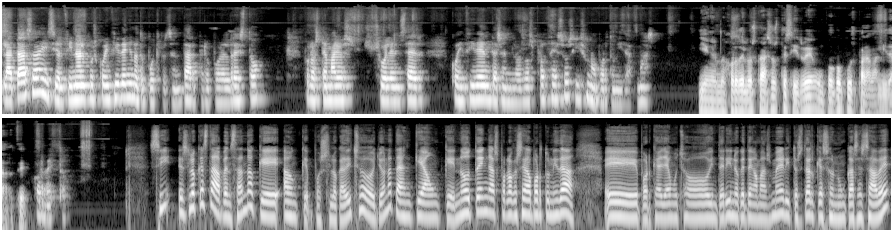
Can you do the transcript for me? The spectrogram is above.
la tasa, y si al final pues coinciden y no te puedes presentar, pero por el resto, pues los temarios suelen ser coincidentes en los dos procesos y es una oportunidad más. Y en el mejor de los casos te sirve un poco pues para validarte. Correcto. Sí, es lo que estaba pensando, que aunque, pues lo que ha dicho Jonathan, que aunque no tengas por lo que sea oportunidad, eh, porque haya mucho interino que tenga más méritos y tal, que eso nunca se sabe,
